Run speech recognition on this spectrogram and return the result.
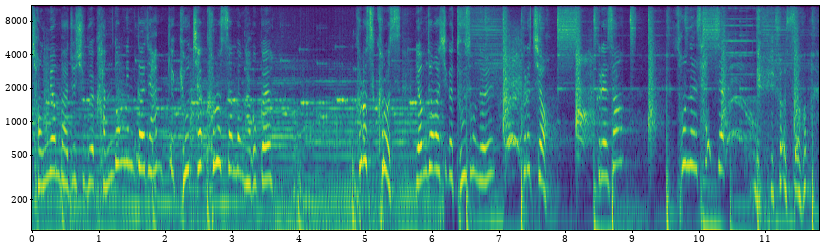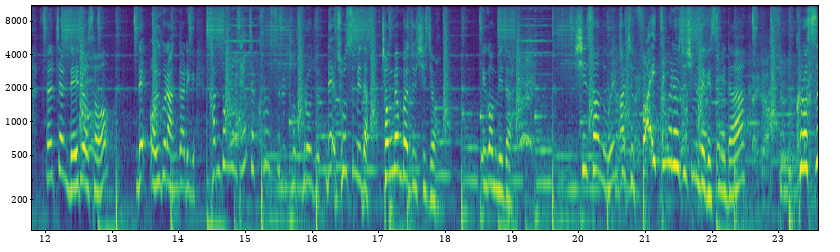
정면 봐주시고요 감독님까지 함께 교차 크로스 한번 가볼까요? 크로스 크로스 염정아 씨가 두 손을 그렇죠 그래서 손을 살짝 내려서 살짝 내려서 네 얼굴 안 가리게. 감독님 살짝 크로스를 더 들어줘. 네 좋습니다. 정면 봐주시죠. 이겁니다. 시선 왼쪽 파이팅을 해주시면 되겠습니다. 크로스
